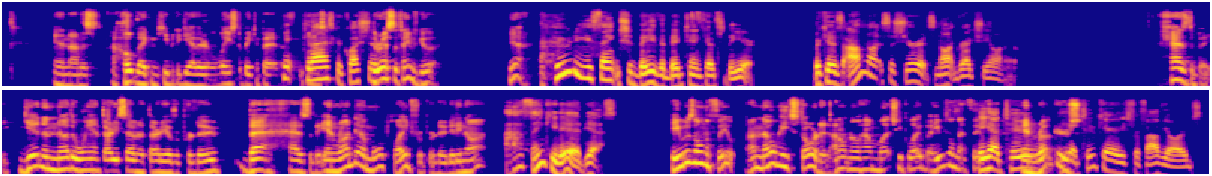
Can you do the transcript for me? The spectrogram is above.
And I just I hope they can keep it together at least to be competitive. Can, can I ask a question? The rest of the team's good. Yeah, Who do you think should be the Big Ten Coach of the Year? Because I'm not so sure it's not Greg Schiano. has to be getting another win, thirty-seven to thirty over Purdue. That has to be. And Rondale Moore played for Purdue, did he not? I think he did. Yes, He was on the field. I know he started. I don't know how much he played, but he was on that field. he had two. And Rutgers- he had two carries for five yards,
